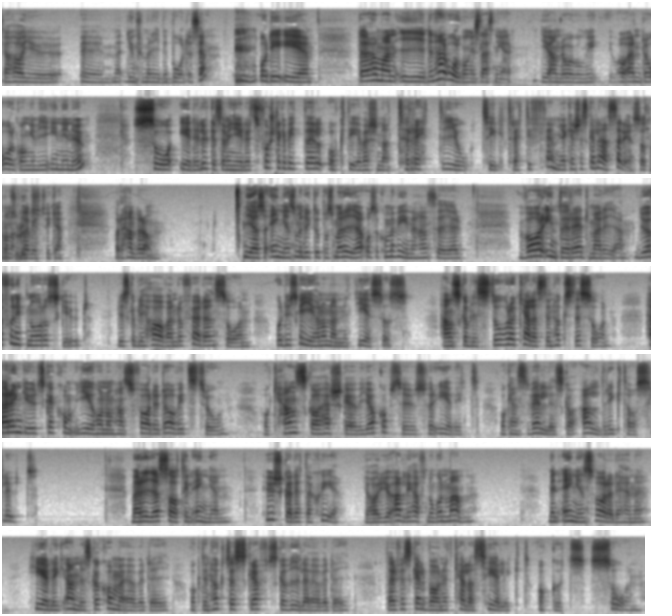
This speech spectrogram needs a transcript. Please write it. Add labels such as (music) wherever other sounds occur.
Jag har ju eh, Jungfru Marie bebådelse. (clears throat) Och det är... Där har man i den här årgångens läsningar, det är andra årgången vi, och andra årgången vi är inne i nu, så är det Lukas evangeliets första kapitel och det är verserna 30 till 35. Jag kanske ska läsa det så att man Absolut. alla vet vilka, vad det handlar om. Vi har alltså ängeln som är dykt upp hos Maria och så kommer vi in och han säger var inte rädd Maria, du har funnit nåd hos Gud. Du ska bli havande och föda en son och du ska ge honom namnet Jesus. Han ska bli stor och kallas den högstes son. Herren Gud ska ge honom hans fader Davids tron och han ska härska över Jakobs hus för evigt och hans välde ska aldrig ta slut. Maria sa till ängeln, hur ska detta ske? Jag har ju aldrig haft någon man. Men ängeln svarade henne, helig ande ska komma över dig och den högstes kraft ska vila över dig. Därför skall barnet kallas heligt och Guds son.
